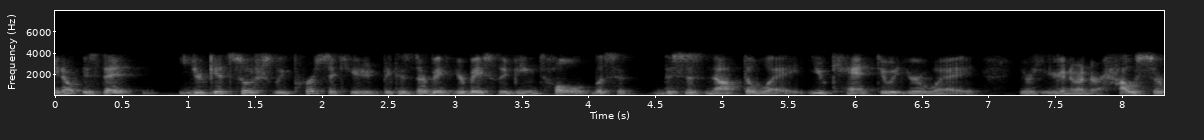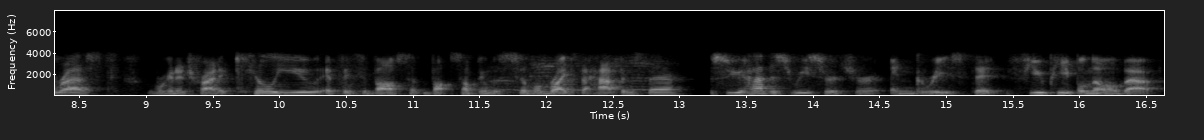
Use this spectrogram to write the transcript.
you know, is that you get socially persecuted because they're you're basically being told, listen, this is not the way. You can't do it your way. You're you're going to be under house arrest. We're going to try to kill you if it's involves something with civil rights that happens there. So you have this researcher in Greece that few people know about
